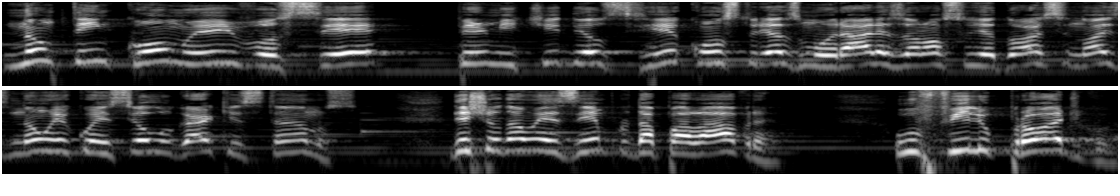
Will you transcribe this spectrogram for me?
não tem como eu e você permitir Deus reconstruir as muralhas ao nosso redor se nós não reconhecer o lugar que estamos. Deixa eu dar um exemplo da palavra. O filho pródigo,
